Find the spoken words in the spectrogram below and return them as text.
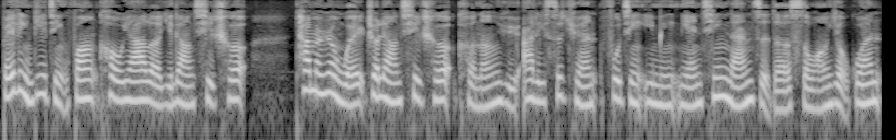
北领地警方扣押了一辆汽车。他们认为这辆汽车可能与阿利斯泉附近一名年轻男子的死亡有关。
